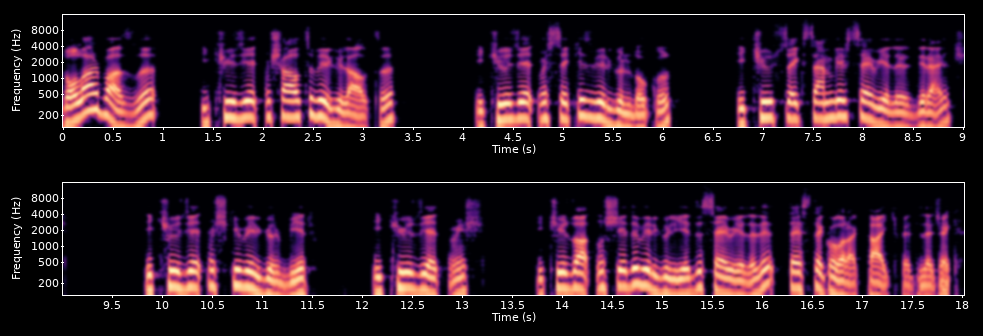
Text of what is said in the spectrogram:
Dolar bazlı 276,6, 278,9, 281 seviyeleri direnç, 272,1, 270, 267,7 seviyeleri destek olarak takip edilecek.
